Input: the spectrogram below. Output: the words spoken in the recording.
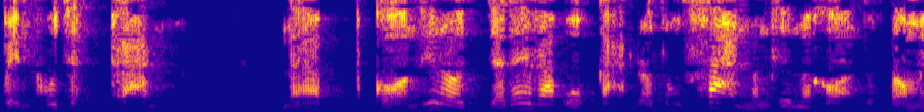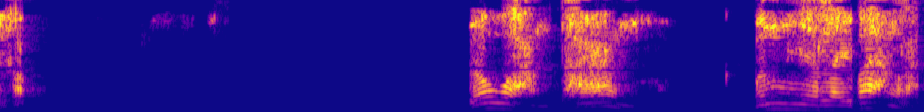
เป็นผู้จัดการนะครับ ก่อนที่เราจะได้รับโอกาสเราต้องสร้างมันขึ้นมาก่อนถูกต้องไหมครับ ระหว่างทางมันมีอะไรบ้างล่ะ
